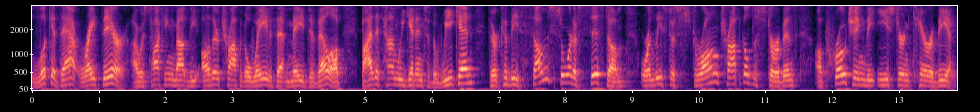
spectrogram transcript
Look at that right there. I was talking about the other tropical waves that may develop. By the time we get into the weekend, there could be some sort of system or at least a strong tropical disturbance approaching the eastern Caribbean.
